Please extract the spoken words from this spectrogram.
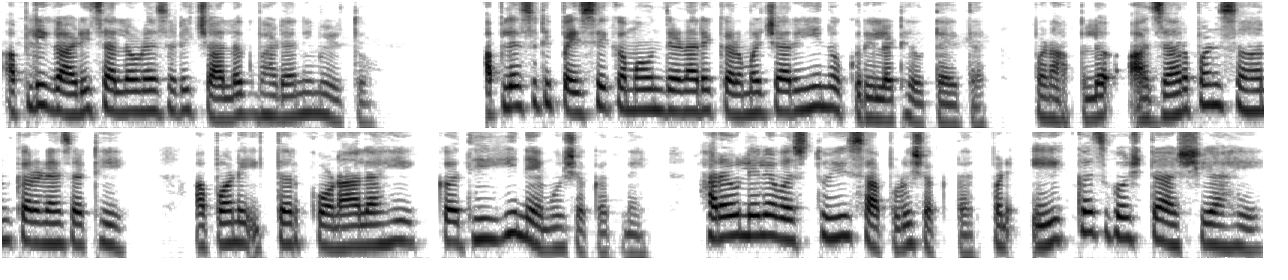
आपली गाडी चालवण्यासाठी चालक भाड्याने मिळतो. आपल्यासाठी पैसे कमावून देणारे कर्मचारीही नोकरीला ठेवता येतात. पण आपलं आजारपण सहन करण्यासाठी आपण इतर कोणालाही कधीही नेमू शकत नाही. हरवलेल्या वस्तूही सापडू शकतात. पण एकच गोष्ट अशी आहे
